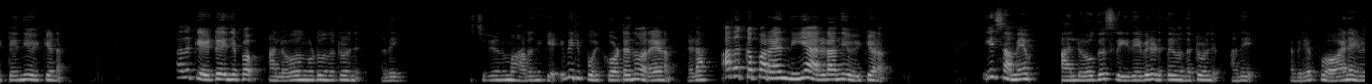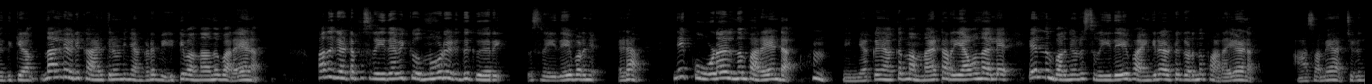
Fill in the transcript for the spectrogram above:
ഇട്ടേന്ന് ചോദിക്കണം. അത് കേട്ട് കഴിഞ്ഞപ്പം അലോകം അങ്ങോട്ട് വന്നിട്ട് പറഞ്ഞു അതെ ഇച്ചിരി ഒന്ന് മാറി നിൽക്കുക ഇവർ പോയിക്കോട്ടെ എന്ന് പറയണം. എടാ അതൊക്കെ പറയാൻ നീ ആരടാന്ന് ചോദിക്കണം. ഈ സമയം അലോക് ശ്രീദേവിയുടെ അടുത്ത് വന്നിട്ട് പറഞ്ഞു അതെ അവരെ പോകാൻ അനുവദിക്കണം. നല്ലൊരു കാര്യത്തിന് വേണ്ടി ഞങ്ങളുടെ വീട്ടിൽ വന്നാന്ന് പറയണം. അത് കേട്ടപ്പോൾ ശ്രീദേവിക്ക് ഒന്നുകൂടെ എഴുതി കയറി ശ്രീദേവി പറഞ്ഞു എടാ നീ കൂടുതലൊന്നും പറയണ്ട. നിന്നെയൊക്കെ ഞങ്ങൾക്ക് നന്നായിട്ട് അറിയാവുന്നതല്ലേ എന്നും പറഞ്ഞൊരു ശ്രീദേവി ഭയങ്കരമായിട്ട് കിടന്ന് പറയാണ്. ആ സമയം അച്യുതൻ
